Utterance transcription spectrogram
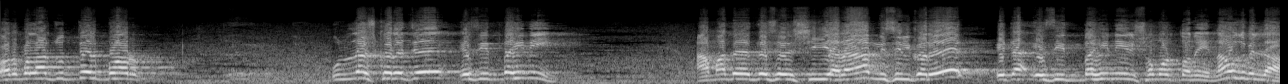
করবলা যুদ্ধের পর উল্লাস করেছে এজিদ বাহিনী, আমাদের দেশের শিয়ারা মিছিল করে এটা এজিদ বাহিনীর সমর্থনে। নাউজুবিল্লাহ।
